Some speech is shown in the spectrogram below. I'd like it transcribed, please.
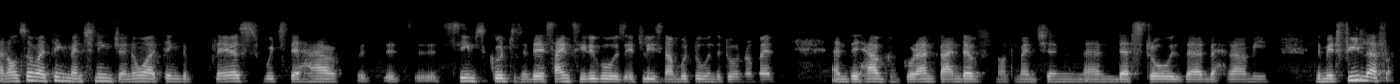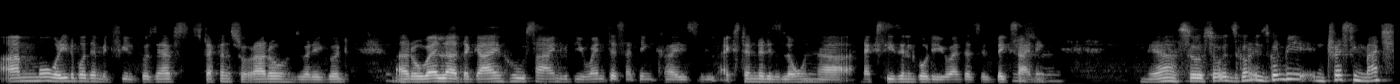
And also, I think mentioning Genoa, I think the players which they have, it, it, it seems good. They signed Sirigu is Italy's number two in the tournament, and they have Goran Pandev, not to mention, and Destro is there, Behrami. The midfield, I'm more worried about the midfield because they have Stefan Sturaro, who's very good. Uh, Rovella, the guy who signed with Juventus, I think uh, he's extended his loan. Uh, next season, he'll go to Juventus, his big signing. Yeah, so so it's going it's going to be interesting match.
